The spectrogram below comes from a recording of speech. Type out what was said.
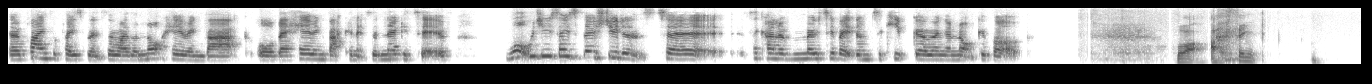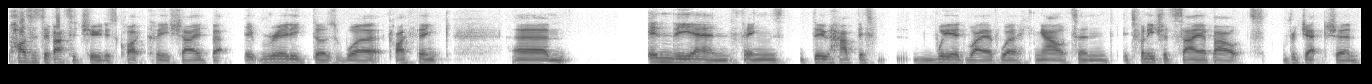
They're applying for placements, they're either not hearing back or they're hearing back and it's a negative. What would you say to those students to to kind of motivate them to keep going and not give up? Well, I think positive attitude is quite cliched, but it really does work. I think um, in the end, things do have this weird way of working out. And it's funny you should say about rejection,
